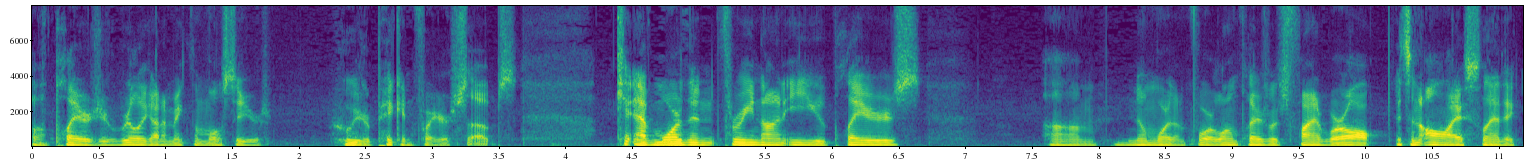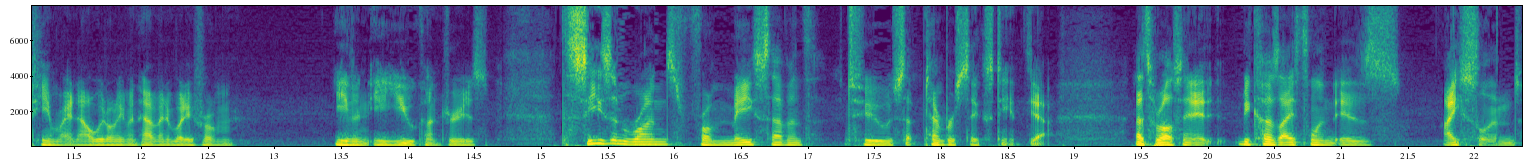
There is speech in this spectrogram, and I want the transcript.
of players. You really got to make the most of your who you're picking for your subs. Can't have more than three non-EU players. Um, no more than four loan players, which is fine. We're all it's an all Icelandic team right now. We don't even have anybody from even EU countries. The season runs from May 7th to September 16th. Yeah, that's what I was saying. It, because Iceland is Iceland,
